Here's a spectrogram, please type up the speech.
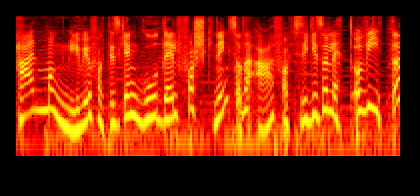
Her mangler vi jo faktisk en god del forskning, så det er faktisk ikke så lett å vite.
